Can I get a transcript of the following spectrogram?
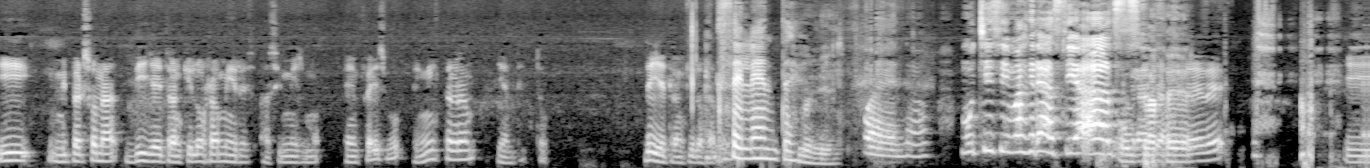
Y mi persona, DJ Tranquilo Ramírez, asimismo en Facebook, en Instagram y en TikTok. DJ Tranquilo Ramírez. Excelente. Muy bien. Bueno, muchísimas gracias. Un gracias placer. A ustedes. Y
